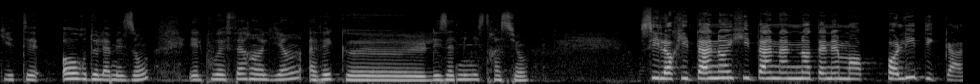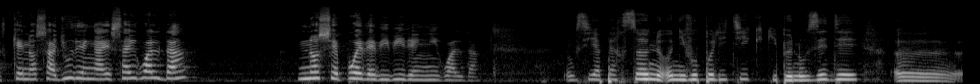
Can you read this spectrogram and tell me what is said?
qui était hors de la maison et elles pouvaient faire un lien avec euh, les administrations. Si los gitanos y gitanas no tenemos políticas que nos ayuden a esa igualdad, no se puede vivir en igualdad. Donc s'il n'y a personne au niveau politique qui peut nous aider euh,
